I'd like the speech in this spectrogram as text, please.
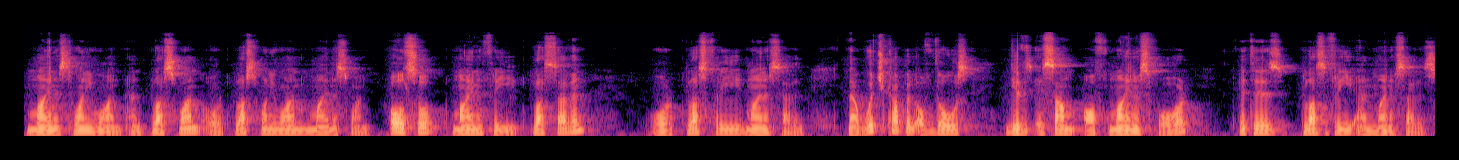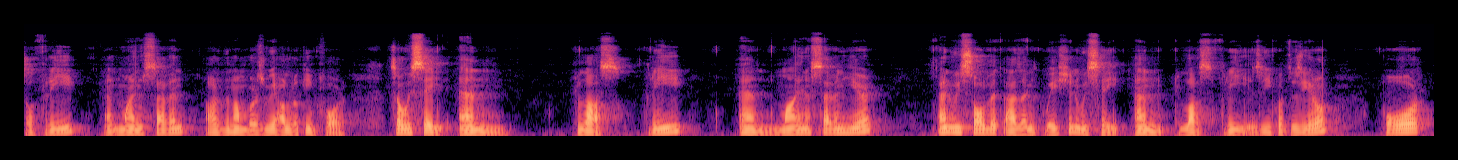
minus 21 and plus 1 or plus 21 minus 1. Also minus 3 plus 7 or plus 3 minus 7. Now which couple of those gives a sum of minus 4? It is plus 3 and minus 7. So 3 and minus 7 are the numbers we are looking for. So we say n plus 3 and minus 7 here and we solve it as an equation. We say n plus 3 is equal to 0 or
